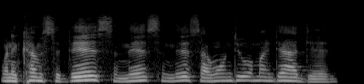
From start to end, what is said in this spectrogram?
When it comes to this and this and this, I won't do what my dad did.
